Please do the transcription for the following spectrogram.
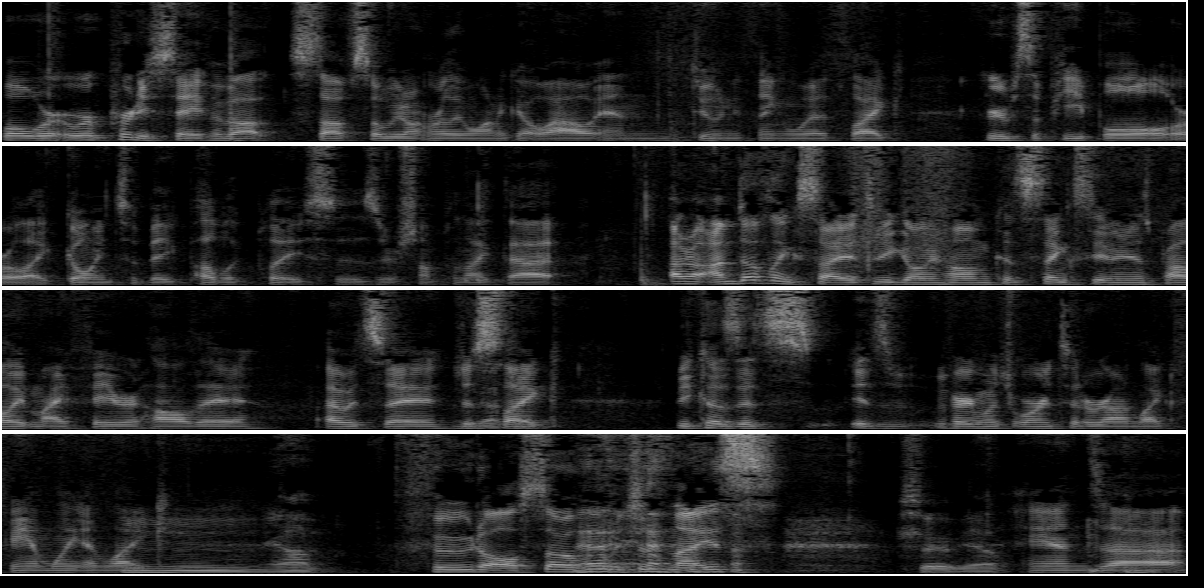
well. We're we're pretty safe about stuff, so we don't really want to go out and do anything with like groups of people or like going to big public places or something like that. I don't know. I'm definitely excited to be going home because Thanksgiving is probably my favorite holiday. I would say just Gotcha. like because it's it's very much oriented around like family and like Mm, yeah. food also, which is nice. Sure. Yeah. And uh,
